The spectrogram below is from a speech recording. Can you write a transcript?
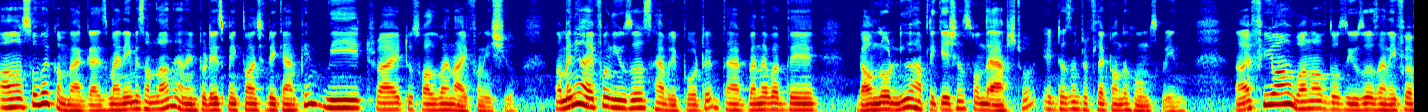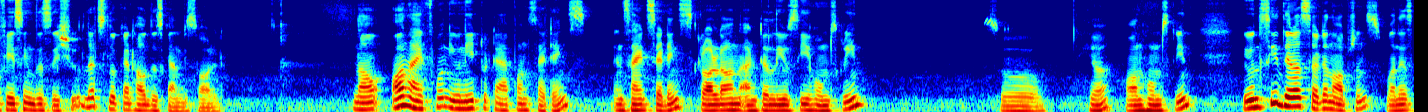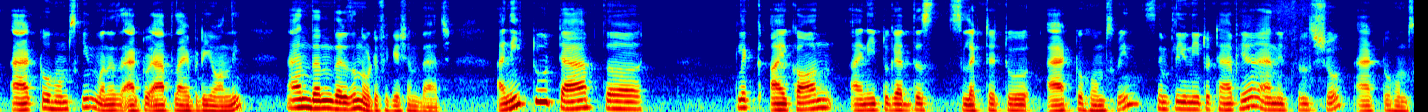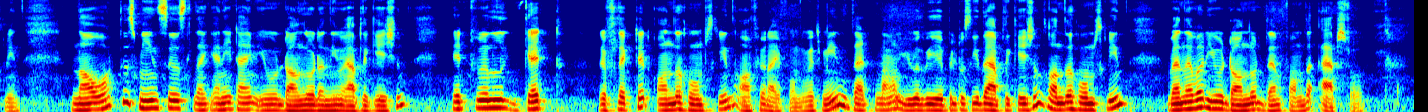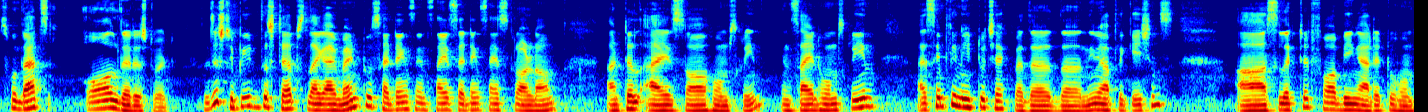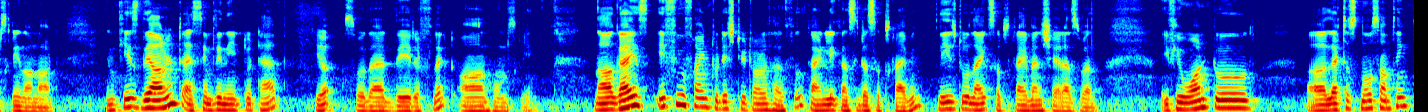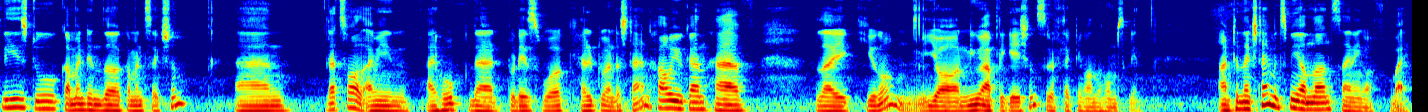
Uh, so welcome back guys, my name is Amlan and in today's Make Knowledge Free campaign, we try to solve an iPhone issue. Now many iPhone users have reported that whenever they download new applications from the App Store, it doesn't reflect on the home screen. Now if you are one of those users and if you're facing this issue, let's look at how this can be solved. Now on iPhone, you need to tap on settings. Inside settings, scroll down until you see home screen. So here on home screen, you will see there are certain options. One is add to home screen, one is add to app library only, and then there is a notification badge. I need to tap the click icon. I need to get this selected to add to home screen. Simply you need to tap here and it will show add to home screen. Now what this means is like anytime you download a new application, it will get reflected on the home screen of your iPhone which means that now you will be able to see the applications on the home screen whenever you download them from the app store so that's all there is to it just repeat the steps like I went to settings inside settings I scroll down until I saw home screen inside home screen I simply need to check whether the new applications are selected for being added to home screen or not in case they aren't I simply need to tap here so that they reflect on home screen now guys, if you find today's tutorial helpful, kindly consider subscribing. Please do like, subscribe and share as well. If you want to uh, let us know something, please do comment in the comment section. And that's all. I mean, I hope that today's work helped to understand how you can have like, you know, your new applications reflecting on the home screen. Until next time, it's me Amlan signing off. Bye.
